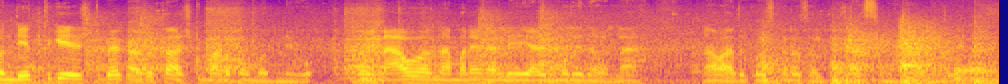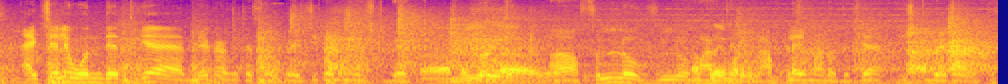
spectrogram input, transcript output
ಒಂದು ಎತ್ತಿಗೆ ಎಷ್ಟು ಬೇಕಾಗುತ್ತೋ ಅಷ್ಟು ಮಾಡ್ಕೊಬೋದು ನೀವು. ನಾವು ನಮ್ಮ ಮನೆಯಲ್ಲಿ ಎರಡು ಮೂರು ಇದಾವಲ್ಲ ನಾವು ಅದಕ್ಕೋಸ್ಕರ ಸ್ವಲ್ಪ ಜಾಸ್ತಿ ಮಾಡ್ತೀವಿ ಆ್ಯಕ್ಚುಲಿ ಒಂದು ಎತ್ತಿಗೆ ಬೇಕಾಗುತ್ತೆ ಸ್ವಲ್ಪ ಹೆಚ್ಚು ಕಡಿಮೆ ಇಷ್ಟು ಬೇಕು. ಹಾಂ ಫುಲ್ಲು ಫುಲ್ಲು ಮಾಡ್ತೀವಲ್ಲ ಅಪ್ಲೈ ಮಾಡೋದಕ್ಕೆ ಇಷ್ಟು ಬೇಕಾಗುತ್ತೆ.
